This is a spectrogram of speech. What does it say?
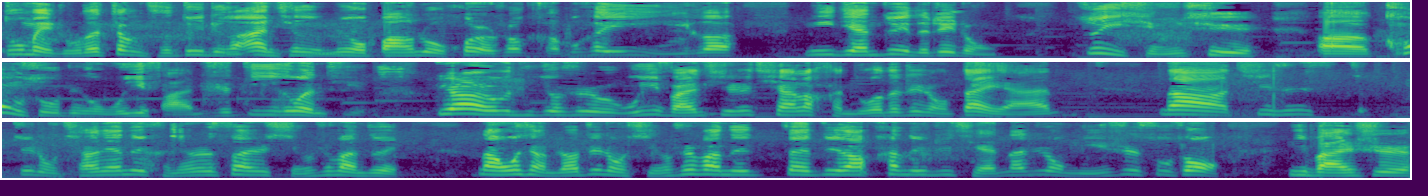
都美竹的证词对这个案情有没有帮助，或者说可不可以以一个迷奸罪的这种罪行去呃控诉这个吴亦凡？这是第一个问题。第二个问题就是吴亦凡其实签了很多的这种代言，那其实这种强奸罪肯定是算是刑事犯罪。那我想知道，这种刑事犯罪在最大判罪之前，那这种民事诉讼一般是，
